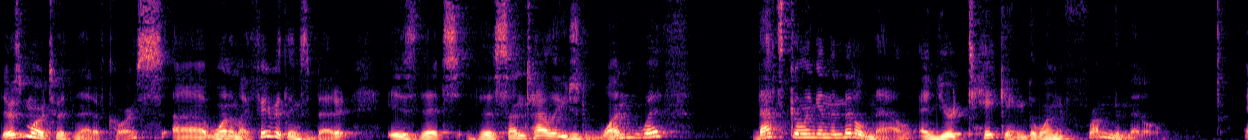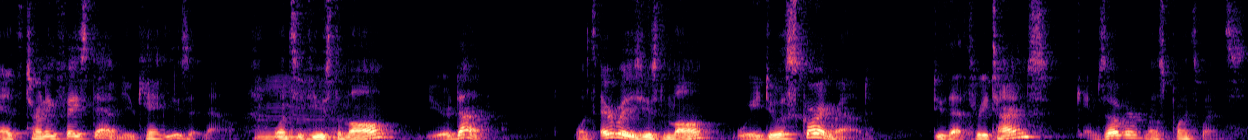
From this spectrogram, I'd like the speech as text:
There's more to it than that, of course. Uh, one of my favorite things about it is that the sun tile that you just won with, that's going in the middle now, and you're taking the one from the middle. And it's turning face down. You can't use it now. Once you've used them all, you're done. Once everybody's used them all, we do a scoring round. Do that three times, game's over, most points wins.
